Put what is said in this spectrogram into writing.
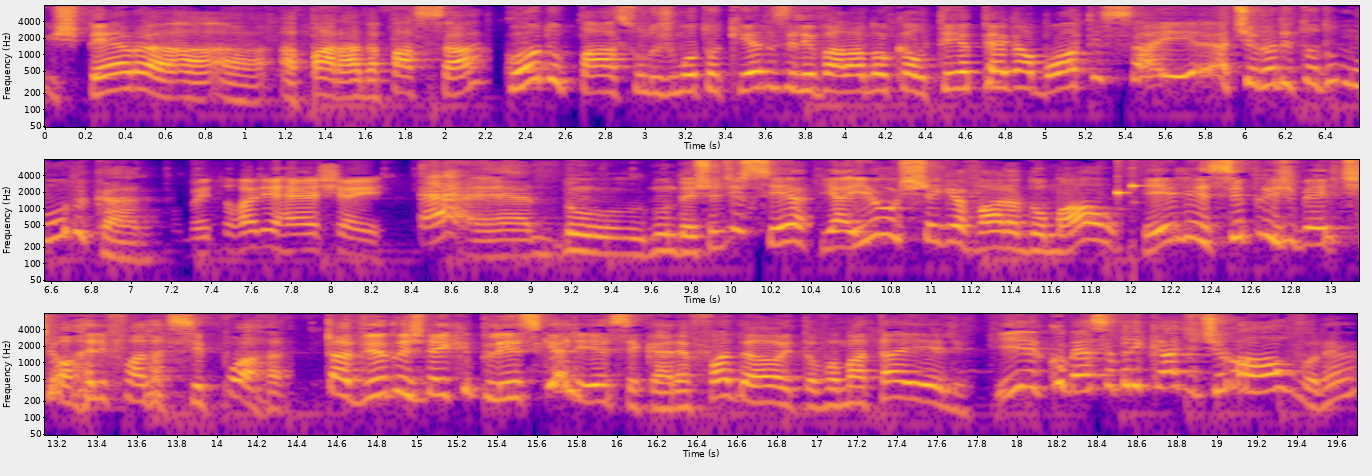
espera a, a, a parada passar. Quando passa um dos motoqueiros, ele vai lá, nocauteia, pega a moto e sai atirando em todo mundo, cara. Momento Rod Hash aí. É, é não, não deixa de ser. E aí o Che Guevara do mal, ele simplesmente olha e fala assim, porra, tá vindo o Snake Plissken ali, esse cara é fodão, então vou matar ele. E começa a brincar de tiro-alvo, né?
